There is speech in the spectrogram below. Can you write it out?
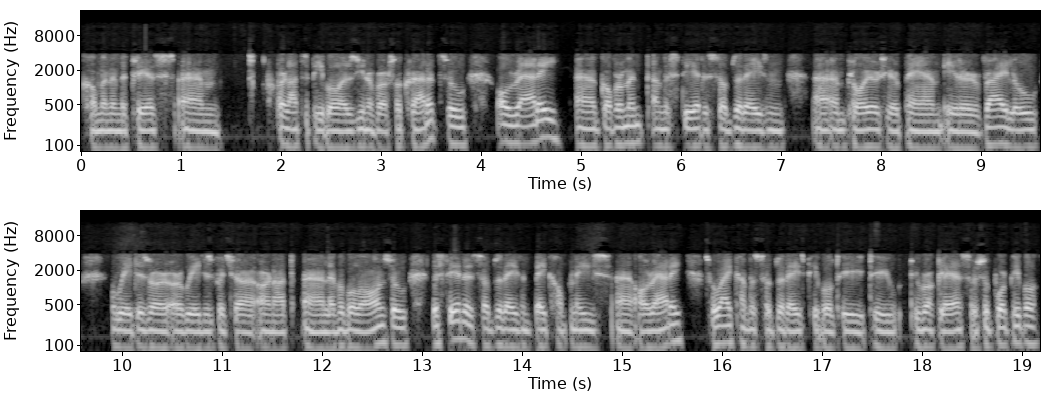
coming in the place um, for lots of people as universal credit. So already, uh, government and the state is subsidising uh, employers who are paying either very low wages or, or wages which are, are not uh, livable on. So the state is subsidising big companies uh, already. So why can't it subsidise people to, to, to work less or support people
